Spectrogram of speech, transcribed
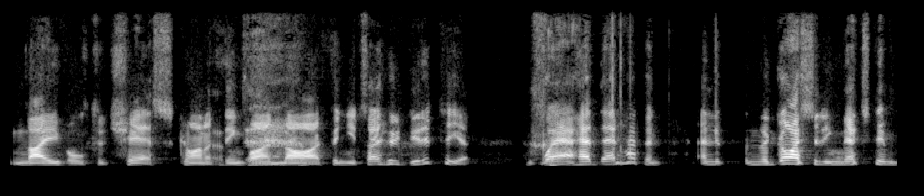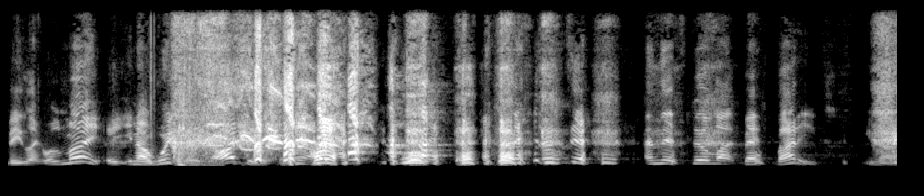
navel to chest kind of thing by a knife, and you'd say, "Who did it to you?" Wow, how'd that happen? And the, and the guy sitting next to him be like, "Well, me, you know, we, I did it." and they're still like best buddies, you know.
